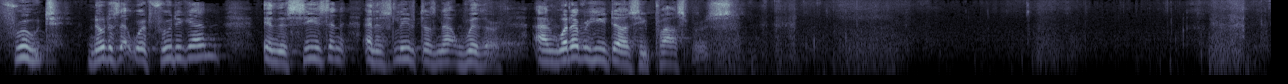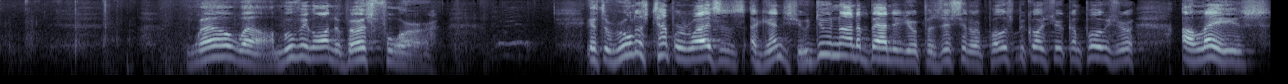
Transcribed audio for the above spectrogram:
Fruit, notice that word fruit again? In the season, and his leaf does not wither. And whatever he does, he prospers. Well, well, moving on to verse 4. If the ruler's temper rises against you, do not abandon your position or post because your composure allays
